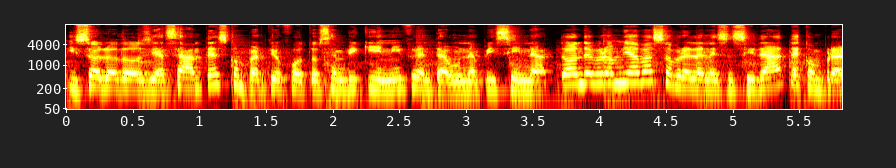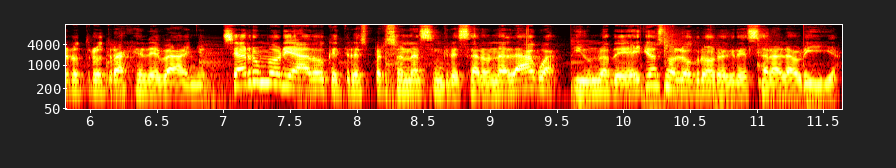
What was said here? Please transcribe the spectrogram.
y solo dos días antes compartió fotos en bikini frente a una piscina donde bromeaba sobre la necesidad de comprar otro traje de baño. Se ha rumoreado que tres personas ingresaron al agua y uno de ellos no logró regresar a la orilla.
